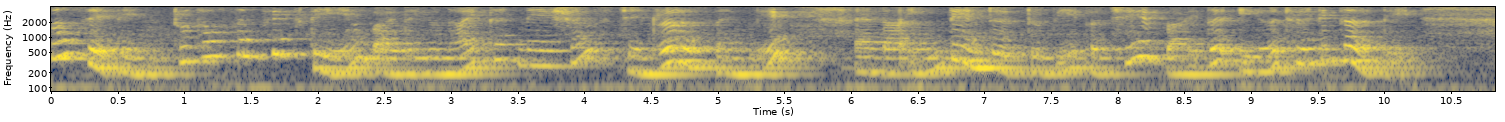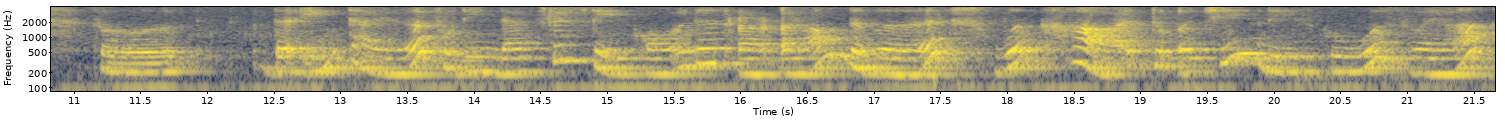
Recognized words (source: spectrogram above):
were set in 2015 by the United Nations General Assembly and are intended to be achieved by the year 2030. So the entire food industry stakeholders around the world work hard to achieve these goals via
